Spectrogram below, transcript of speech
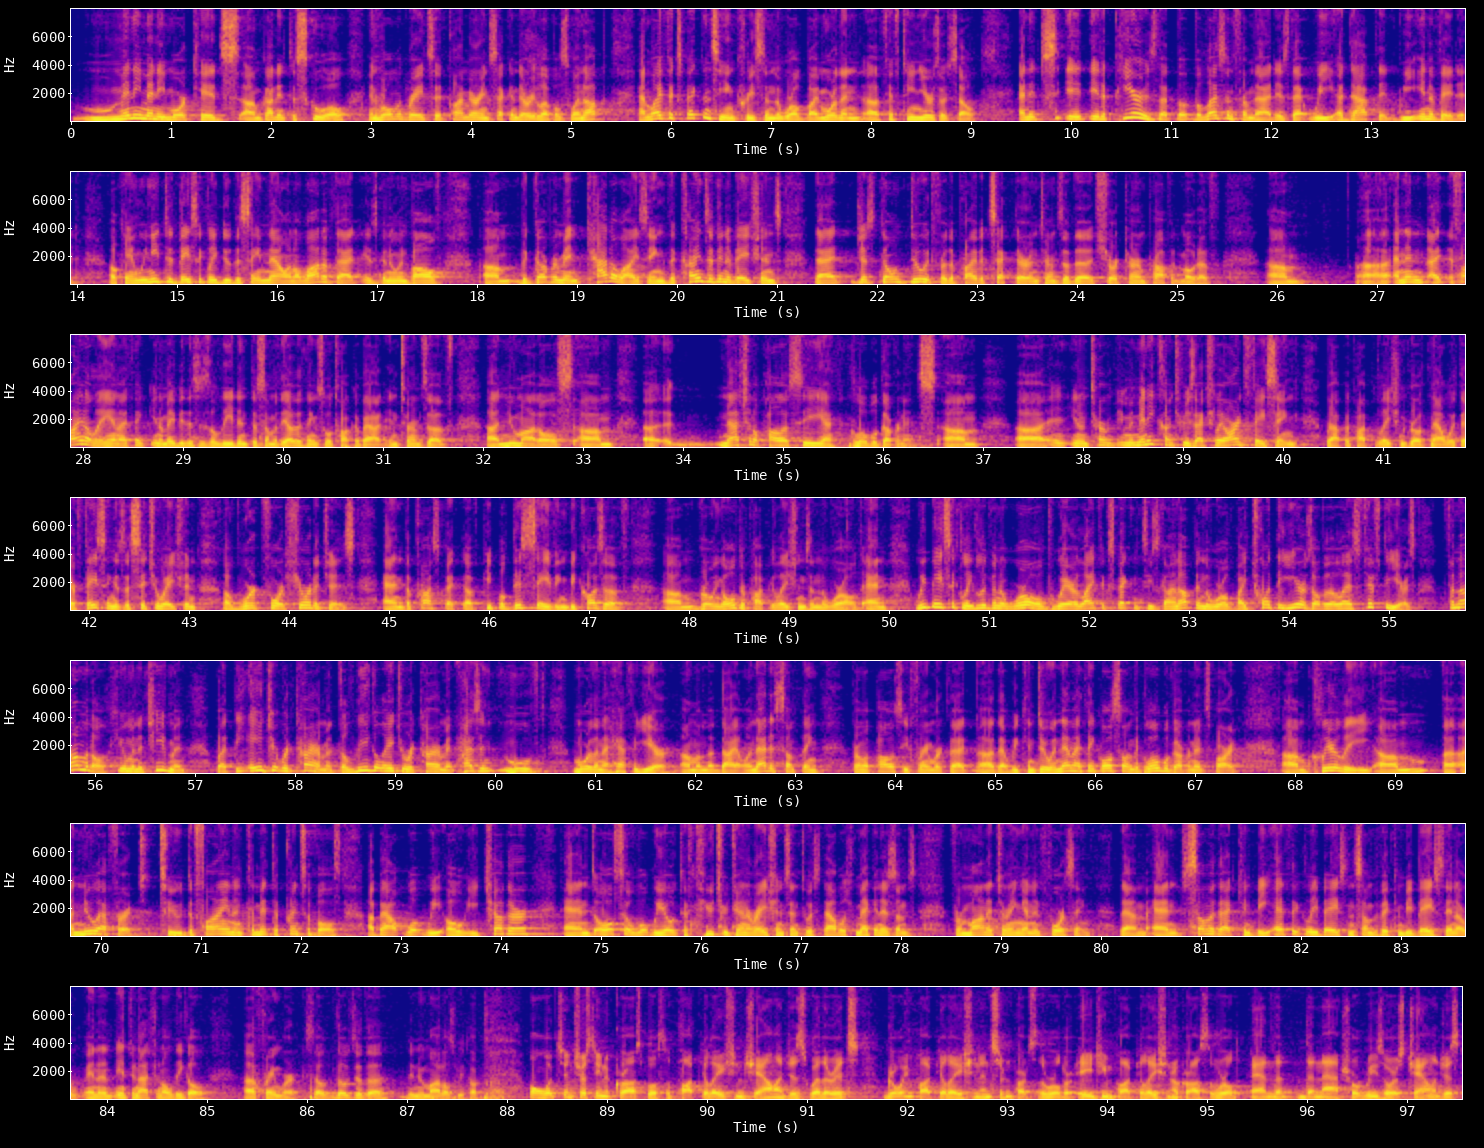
many, many more kids um, got into school. Enrollment rates at primary and secondary levels went up, and life expectancy increased in the world by more than uh, 15 years or so. And it, it, appears that the, the, lesson from that is that we adapted, we innovated, okay, and we need to basically do the same now. And a lot of that is going to involve um, the government catalyzing the kinds of innovations that just don't do it for the private sector in terms of the short-term profit motive. Um, uh, and then I, finally, and I think you know maybe this is a lead into some of the other things we'll talk about in terms of uh, new models, um, uh, national policy and global governance. Um, uh, you know, in term, I mean, many countries actually aren't facing rapid population growth now. What they're facing is a situation of workforce shortages and the prospect of people dissaving because of um, growing older populations in the world. And we basically live in a world where life expectancy has gone up in the world by 20 years over the last 50 years. Phenomenal human achievement, but the age at retirement, the legal age of retirement, hasn't moved more than a half a year um, on the dial. And that is something from a policy framework that, uh, that we can do. And then I think also on the global governance part, um, clearly um, a, a, new effort to define and commit to principles about what we owe each other and also what we owe to future generations and to establish mechanisms for monitoring and enforcing them. And some of that can be ethically based and some of it can be based in, a, in an international legal uh, framework. So those are the, the new models we talked about. Well, what's interesting across both the population challenges, whether it's growing population in certain parts of the world or aging population across the world, and the, the natural resource challenges,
